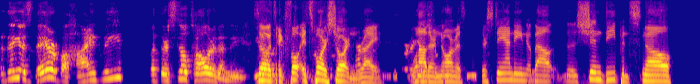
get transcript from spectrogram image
The thing is, they're behind me, but they're still taller than me. You So know, it's like it's foreshortened, right? Wow, they're enormous. They're standing about the shin deep in snow.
